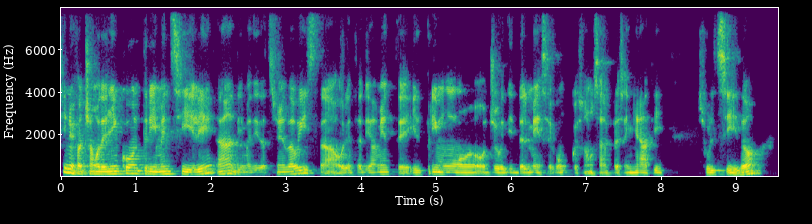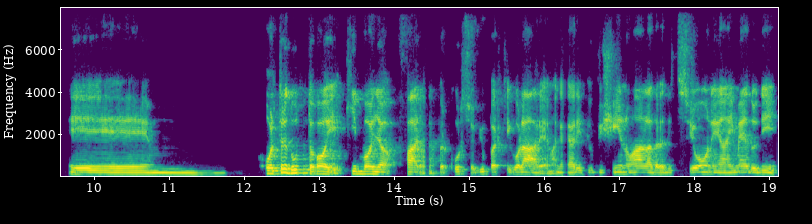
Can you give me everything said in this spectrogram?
Sì, noi facciamo degli incontri mensili eh, di meditazione taoista, orientativamente il primo giovedì del mese, comunque sono sempre segnati sul sito. E, ehm, oltretutto, poi chi voglia fare un percorso più particolare, magari più vicino alla tradizione, ai metodi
